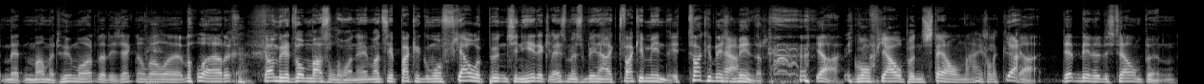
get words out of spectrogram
met een man met humor. Dat is echt nog wel, eh, wel aardig. Kan weer het wel mazzel hoor, hè? Want ze pakken gewoon fjouwe punten in Heracles, maar ze zijn eigenlijk twee keer minder. Het twakke best Ja. minder. Ja, Gewoon voor jou op een stel eigenlijk. Ja. ja. dit binnen de stelpunten.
